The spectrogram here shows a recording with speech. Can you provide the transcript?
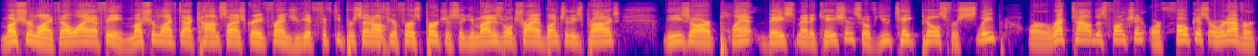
Mushroom Life, L Y F E, mushroomlife.com slash great friends. You get 50% off oh. your first purchase. So you might as well try a bunch of these products. These are plant based medications. So if you take pills for sleep or erectile dysfunction or focus or whatever,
